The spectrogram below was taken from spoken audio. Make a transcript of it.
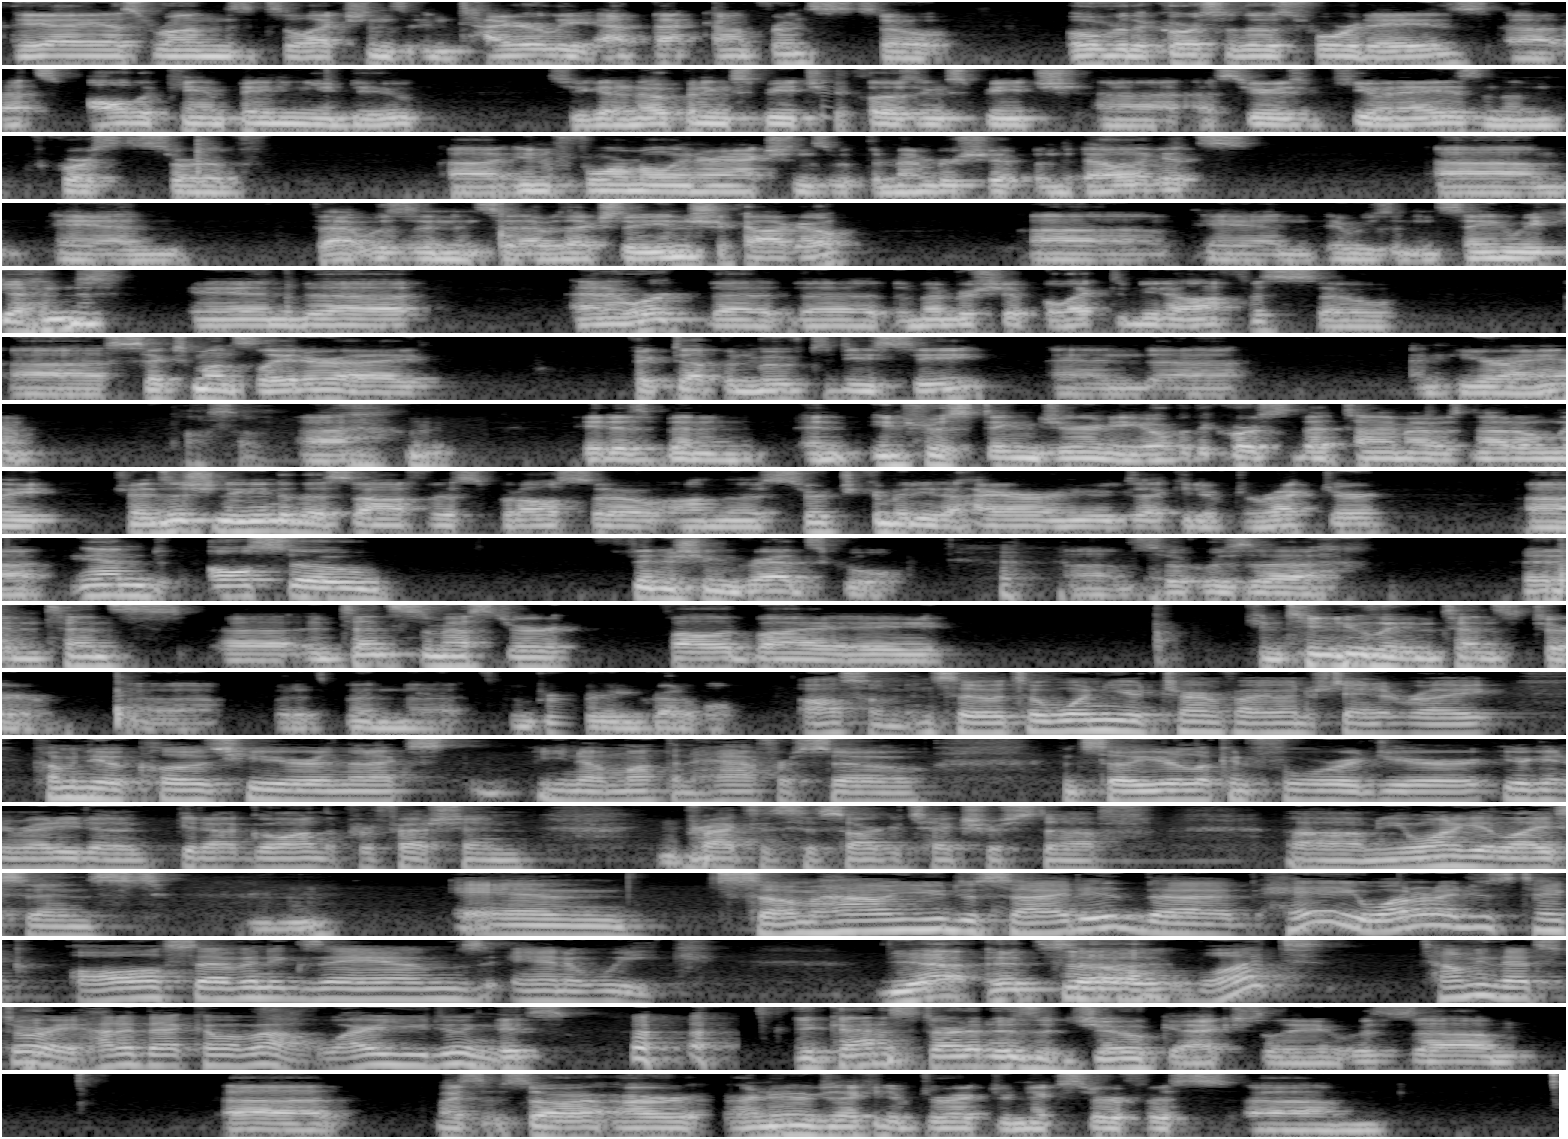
AIAS runs its elections entirely at that conference, so over the course of those four days, uh, that's all the campaigning you do. So you get an opening speech, a closing speech, uh, a series of Q and A's, and then of course the sort of uh, informal interactions with the membership and the delegates. Um, and that was an insane. I was actually in Chicago, uh, and it was an insane weekend. And uh, and it worked. The, the, the membership elected me to office. So uh, six months later, I picked up and moved to DC, and uh, and here I am. Awesome it has been an, an, interesting journey. Over the course of that time, I was not only transitioning into this office, but also on the search committee to hire a new executive director, uh, and also finishing grad school. Um, so it was a, an intense, uh, intense semester followed by a continually intense term. Uh, but it's been uh, it's been pretty incredible. Awesome. And so it's a one year term, if I understand it right, coming to a close here in the next you know month and a half or so. And so you're looking forward. You're you're getting ready to get out, go on the profession, mm-hmm. practice this architecture stuff. Um, you want to get licensed, mm-hmm. and somehow you decided that hey, why don't I just take all seven exams in a week? Yeah, it's so uh, what? Tell me that story. How did that come about? Why are you doing this? it kind of started as a joke, actually. It was um, uh, my, so our, our new executive director, Nick Serfass, um,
